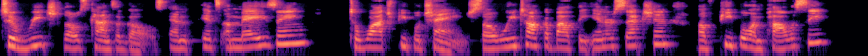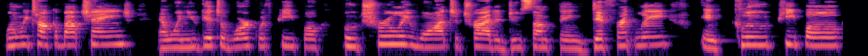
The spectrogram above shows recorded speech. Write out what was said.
to reach those kinds of goals. And it's amazing to watch people change. So we talk about the intersection of people and policy when we talk about change. And when you get to work with people who truly want to try to do something differently, include people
